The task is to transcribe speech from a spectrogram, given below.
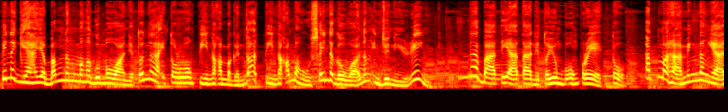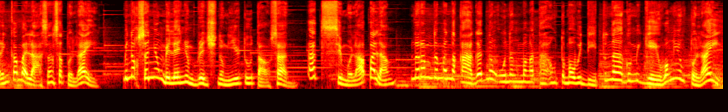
pinagyayabang ng mga gumawa nito na ito raw ang pinakamaganda at pinakamahusay na gawa ng engineering. Nabati ata nito yung buong proyekto at maraming nangyaring kamalasan sa tulay. Binuksan yung Millennium Bridge noong year 2000 at simula pa lang, naramdaman na kagad ng unang mga taong tumawid dito na gumigewang yung tulay.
